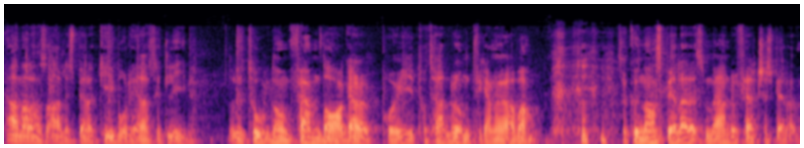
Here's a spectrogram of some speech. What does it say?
han hade alltså aldrig spelat keyboard hela sitt liv. Och det tog dem fem dagar på, i ett hotellrum, fick han öva. Så kunde han spela det som Andrew Fletcher spelade.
